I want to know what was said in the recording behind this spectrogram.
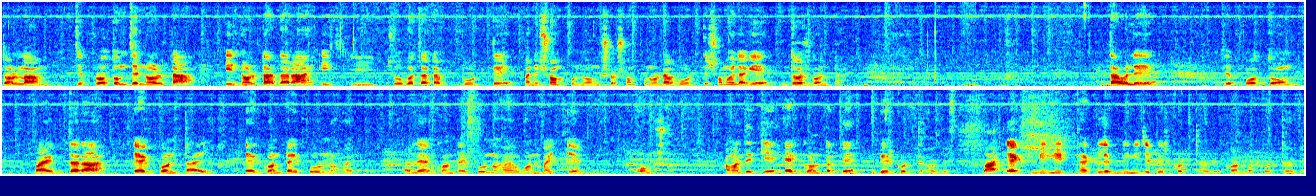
ধরলাম যে প্রথম যে নলটা, এই নলটা দ্বারা এই এই চৌবাচ্চাটা বড়তে মানে সম্পূর্ণ অংশ, সম্পূর্ণটা বড়তে সময় লাগে দশ ঘণ্টা তাহলে যে প্রথম পাইপ দ্বারা এক ঘন্টায় এক ঘন্টায় পূর্ণ হয়। তাহলে এক ঘন্টায় পূর্ণ হয় ওয়ান বাই টেন অংশ। আমাদেরকে এক ঘন্টাতে বের করতে হবে বা এক মিনিট থাকলে মিনিটে বের করতে হবে কনভার্ট করতে হবে।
